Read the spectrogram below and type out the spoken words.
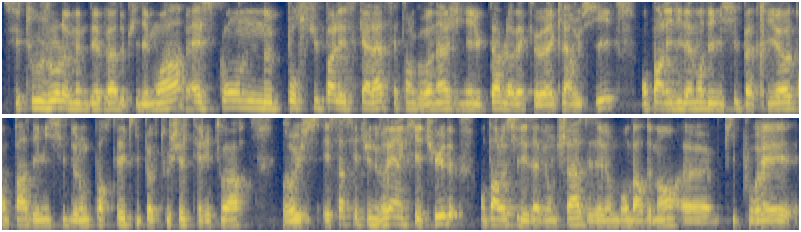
c'est toujours le même débat depuis des mois, est-ce qu'on ne poursuit pas l'escalade, cet engrenage inéluctable avec, euh, avec la Russie? On parle évidemment des missiles patriotes, on parle des missiles de longue portée qui peuvent toucher le territoire russe. Et ça, c'est une vraie inquiétude. On parle aussi des avions de chasse, des avions de bombardement euh, qui pourraient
